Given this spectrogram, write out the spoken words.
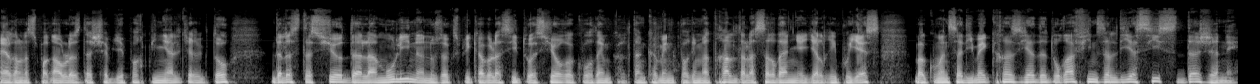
Eren les paraules de Xavier Perpinyà, el director de l'estació de la Molina. Nos explicava la situació. Recordem que el tancament perimetral de la Cerdanya i el Ripollès va començar dimecres i ha de durar fins al dia 6 de gener.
